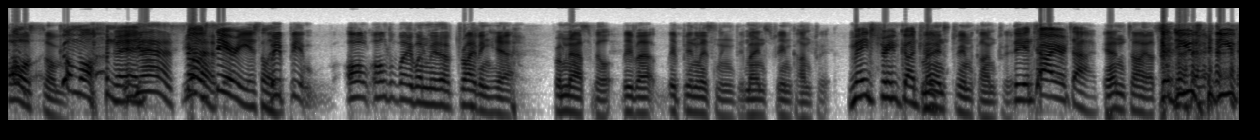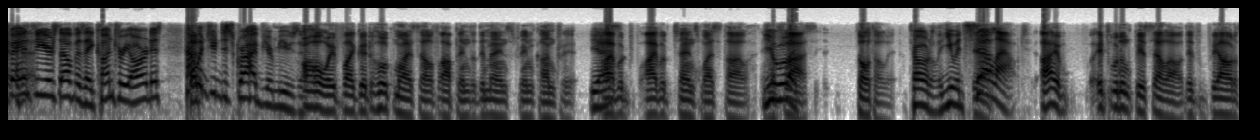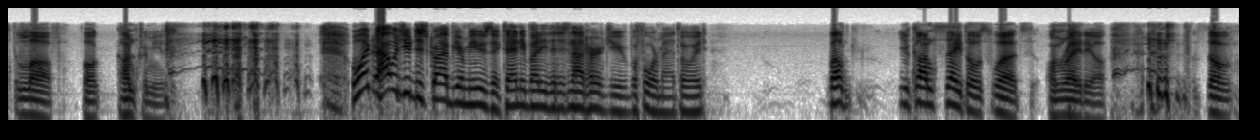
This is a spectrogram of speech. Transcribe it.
Awesome. Come on, man. Yes, No, yes. seriously. We've all all the way when we were driving here from Nashville. We were we've been listening to mainstream country. Mainstream country. Mainstream country. the entire time. entire time. So do you do you fancy yourself as a country artist? How That's- would you describe your music? Oh, if I could hook myself up into the mainstream country, Yes. I would I would change my style. You would? flash. Totally. Totally. You would sell out. I it wouldn't be a sellout. It would be out of the love for country music. What how would you describe your music to anybody that has not heard you before, Mattoid? well, you can't say those words on radio. so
